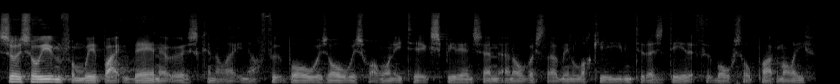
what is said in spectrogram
so, so even from way back then, it was kind of like, you know, football was always what I wanted to experience. And, and obviously, I've been lucky even to this day that football's still part of my life.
